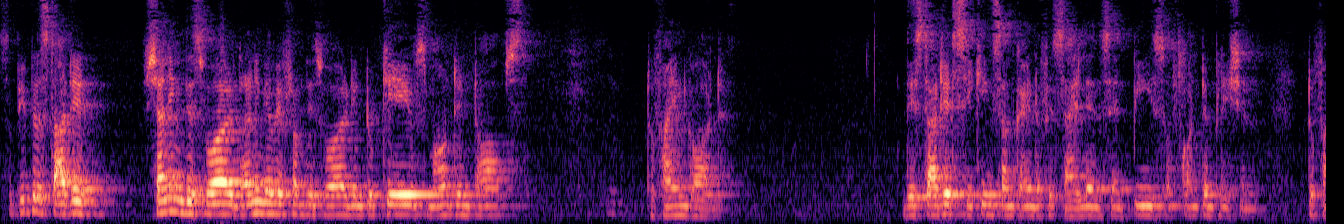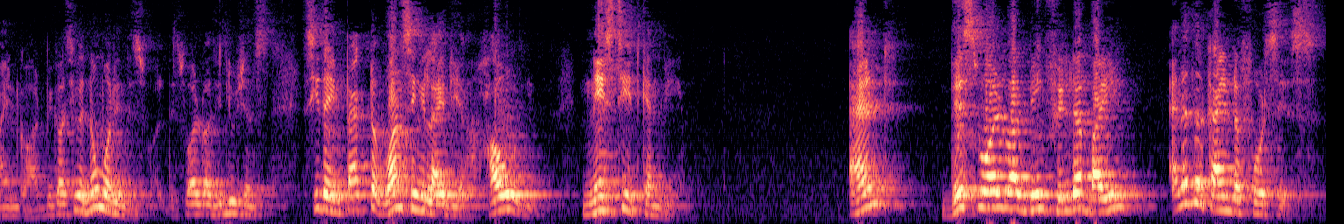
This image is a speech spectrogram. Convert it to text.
So people started shunning this world, running away from this world into caves, mountain tops, to find God. They started seeking some kind of a silence and peace of contemplation to find God because He was no more in this world. This world was illusions. See the impact of one single idea, how nasty it can be. And this world was being filled up by another kind of forces,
